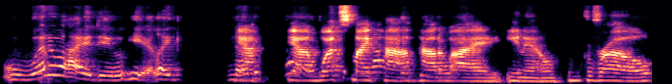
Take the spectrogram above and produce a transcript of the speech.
what do i do here like yeah yeah what's my path? how do i you know grow?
